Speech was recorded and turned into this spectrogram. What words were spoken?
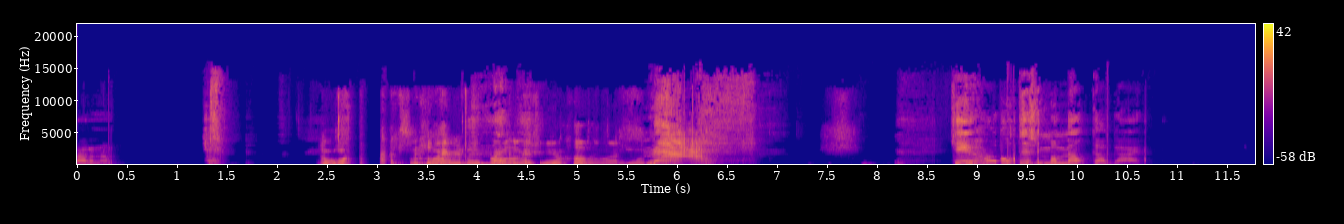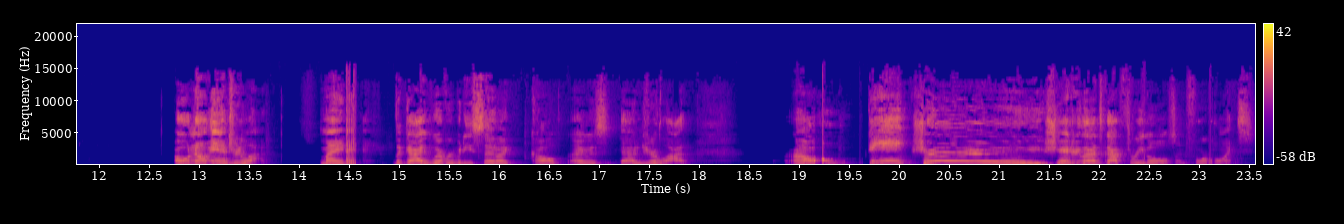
I don't know. What? Why would they him if you only him one? Math! Okay, how about this Mamelka guy? Oh no, Andrew Ladd. My the guy who everybody said I called. I was Andrew Ladd. Oh, dang. Sheesh! Andrew Ladd's got three goals and four points.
